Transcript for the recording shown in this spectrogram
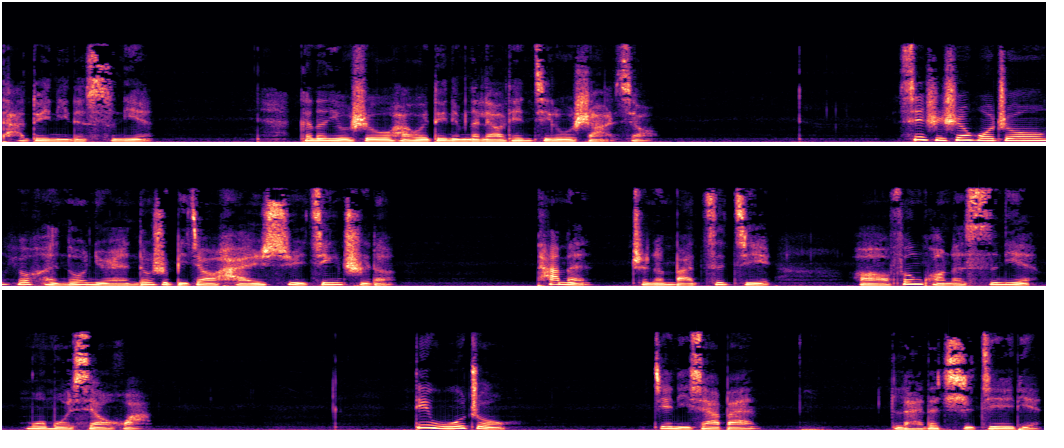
他对你的思念。可能有时候还会对你们的聊天记录傻笑。现实生活中有很多女人都是比较含蓄矜持的，她们只能把自己，啊，疯狂的思念。默默消化。第五种，接你下班，来的直接一点。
